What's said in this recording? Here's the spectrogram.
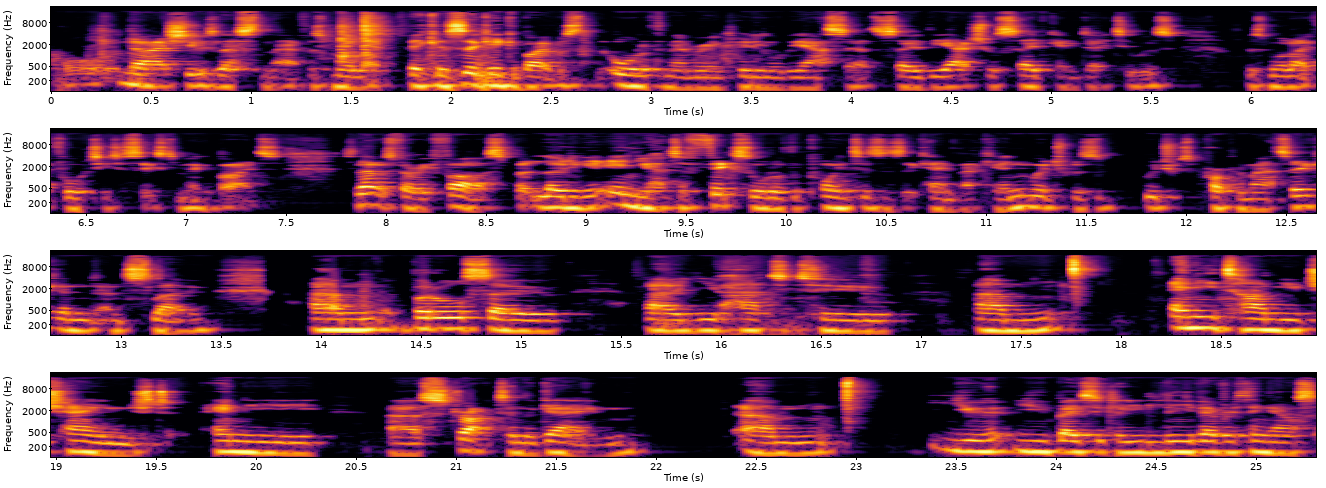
or no, actually it was less than that. It was more like because a gigabyte was all of the memory, including all the assets. So the actual save game data was was more like 40 to 60 megabytes. So that was very fast. But loading it in, you had to fix all of the pointers as it came back in, which was which was problematic and, and slow. Um, but also uh, you had to um, anytime you changed any uh, struct in the game. Um, you you basically leave everything else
